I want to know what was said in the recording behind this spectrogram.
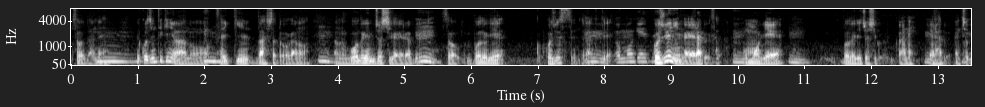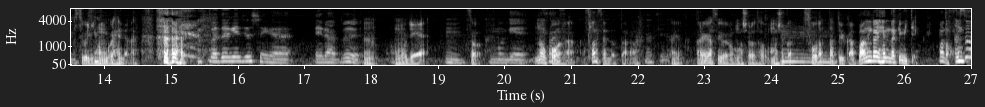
そうだね、うん。で個人的にはあの、うん。最近出した動画の,、うん。あのボードゲーム女子が選ぶ、うん。そうボードゲー50選じゃなくて、うん、おもげず。50人が選ぶさ、うん。おもげ。うんボードゲー女子がね選ぶ、ちょっとすごい日本語が変だな。ボドゲ女子が選ぶうんおもげ。うん。そおもげ。うのコーナー。3選だったかな。はい、あれがすごい面白そう。面白かうん。そうだったというか番外編だけ見て。まだ本編。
